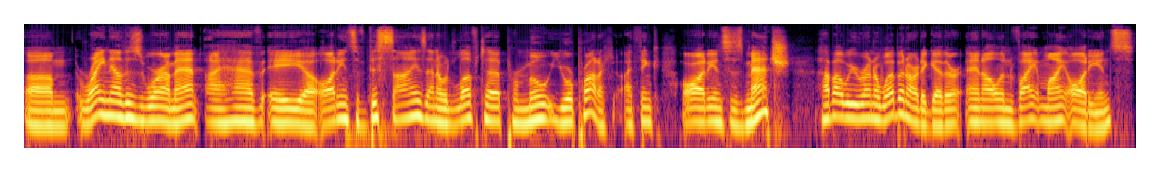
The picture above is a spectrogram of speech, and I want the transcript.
Um, right now, this is where I'm at. I have a uh, audience of this size, and I would love to promote your product. I think our audiences match how about we run a webinar together and I'll invite my audience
